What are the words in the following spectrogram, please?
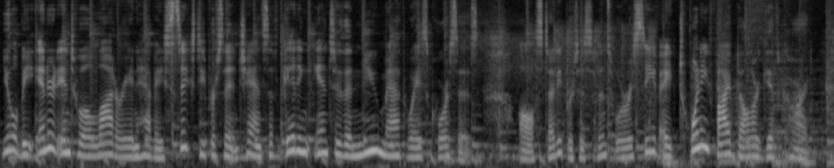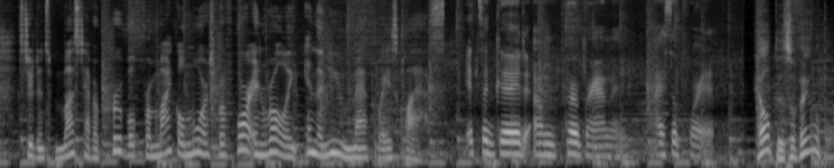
you will be entered into a lottery and have a 60% chance of getting into the new Mathways courses. All study participants will receive a $25 gift card. Students must have approval from Michael Morse before enrolling in the new Mathways class. It's a good um, program and I support it. Help is available.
